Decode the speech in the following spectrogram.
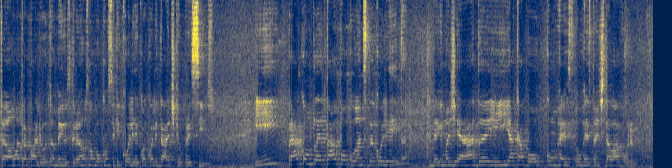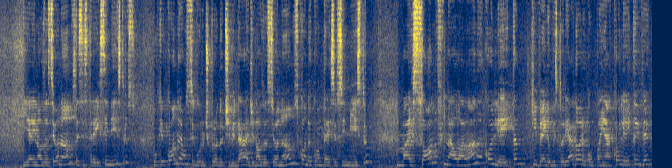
Então atrapalhou também os grãos, não vou conseguir colher com a qualidade que eu preciso. E para completar, pouco antes da colheita, veio uma geada e acabou com o restante da lavoura. E aí nós acionamos esses três sinistros, porque quando é um seguro de produtividade, nós acionamos quando acontece o sinistro, mas só no final, lá, lá na colheita, que vem o vistoriador acompanhar a colheita e ver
